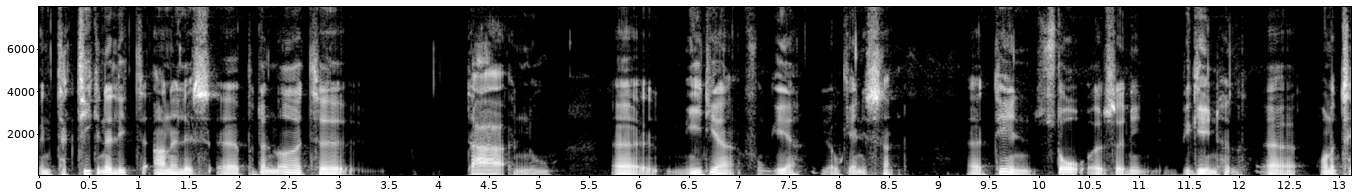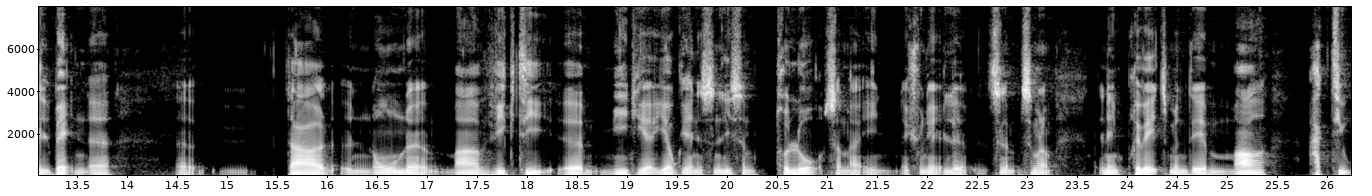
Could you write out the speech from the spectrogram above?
men taktikken er lidt anderledes. Øh, på den måde, at øh, der nu øh, media fungerer i Afghanistan. Øh, det er en stor øh, sådan en begivenhed øh, under Taliban. Øh, øh, der er øh, nogle øh, meget vigtige øh, medier i Afghanistan, ligesom Tolo, som er en national, øh, selvom, selvom den er en privat, men det er meget aktiv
